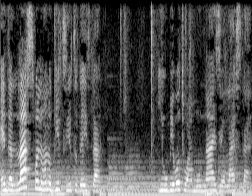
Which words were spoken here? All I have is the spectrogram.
And the last one I want to give to you today is that you will be able to harmonize your lifestyle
